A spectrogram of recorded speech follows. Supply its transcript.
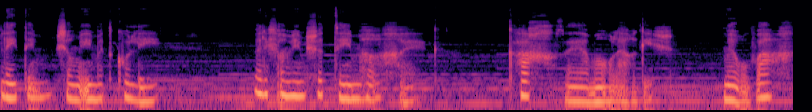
לעתים שומעים את קולי ולפעמים שתים הרחק. כך זה אמור להרגיש, מרווח,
